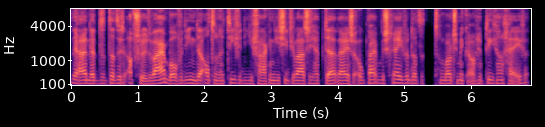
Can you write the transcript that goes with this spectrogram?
ja dat, dat is absoluut waar. Bovendien, de alternatieven die je vaak in die situaties hebt, daar, daar is ook bij beschreven dat het trombose kan geven.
